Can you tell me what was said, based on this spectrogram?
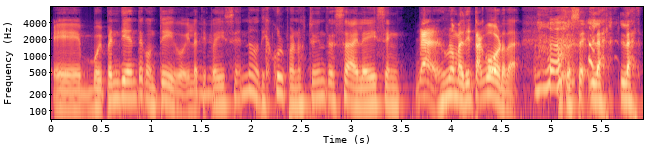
eh, voy pendiente contigo. Y la tipa dice, no, disculpa, no estoy interesada. Y le dicen, "Ah, es una maldita gorda. Entonces, las... las,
